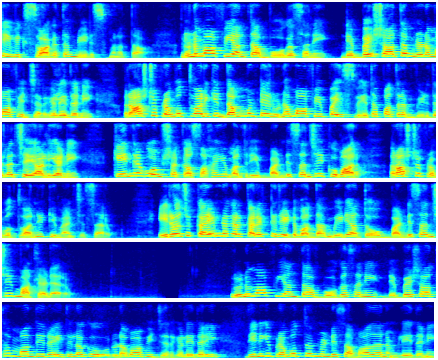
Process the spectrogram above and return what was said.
టీవీకి స్వాగతం. నేను స్మరత రుణమాఫీ అంతా బోగస్ అని డెబ్బై శాతం రుణమాఫీ జరగలేదని రాష్ట్ర ప్రభుత్వానికి దమ్ముంటే రుణమాఫీపై శ్వేతపత్రం విడుదల చేయాలి అని కేంద్ర హోంశాఖ సహాయ మంత్రి బండి సంజయ్ కుమార్ రాష్ట్ర ప్రభుత్వాన్ని డిమాండ్ చేశారు. ఈరోజు కరీంనగర్ కలెక్టరేట్ వద్ద మీడియాతో బండి సంజయ్ మాట్లాడారు. రుణమాఫీ అంతా బోగస్ అని డెబ్బై శాతం మంది రైతులకు రుణమాఫీ జరగలేదని దీనికి ప్రభుత్వం నుండి సమాధానం లేదని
